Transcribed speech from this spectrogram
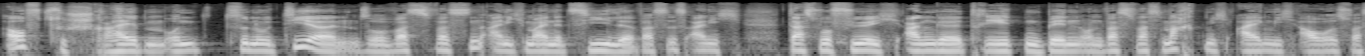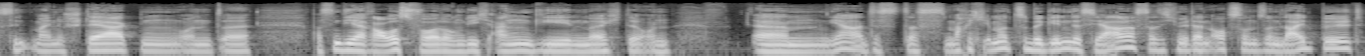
aufzuschreiben und zu notieren. So, was, was sind eigentlich meine Ziele? Was ist eigentlich das, wofür ich angetreten bin? Und was, was macht mich eigentlich aus? Was sind meine Stärken? Und äh, was sind die Herausforderungen, die ich angehen möchte? Und ähm, ja, das, das mache ich immer zu Beginn des Jahres, dass ich mir dann auch so, so ein Leitbild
